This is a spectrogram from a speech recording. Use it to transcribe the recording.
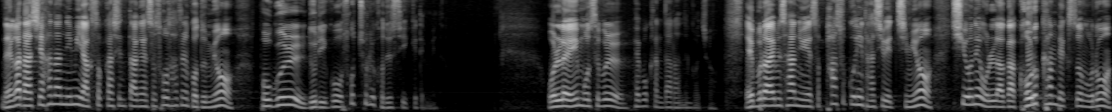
내가 다시 하나님이 약속하신 땅에서 소산을 거두며 복을 누리고 소출을 거둘 수 있게 됩니다. 원래의 모습을 회복한다라는 거죠. 에브라임 산 위에서 파수꾼이 다시 외치며 시온에 올라가 거룩한 백성으로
